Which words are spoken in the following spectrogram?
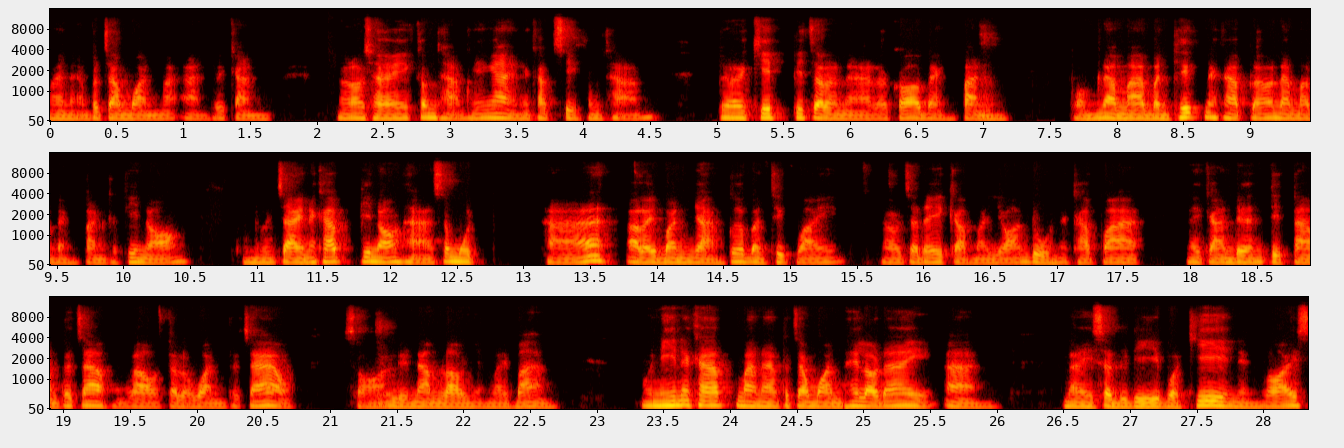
มานาประจำวันมาอ่านด้วยกันแล้วเราใช้คำถามง่ายๆนะครับ 4คำถาม เพื่อคิดพิจารณาแล้วก็แบ่งปัน ผมนำมาบันทึกนะครับ แล้วนำมาแบ่งปันกับพี่น้อง ผมสนใจนะครับ พี่น้องหาสมุดหาอะไรบางอย่างเพื่อบันทึกไว้ เราจะได้กลับมาย้อนดูนะครับว่า ในการเดินติดตามพระเจ้าของเราแต่ละวันพระเจ้าสอนหรือนำเราอย่างไรบ้าง วันนี้นะครับมานาประจำวันให้เราได้อ่านในสดุดีบทที่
